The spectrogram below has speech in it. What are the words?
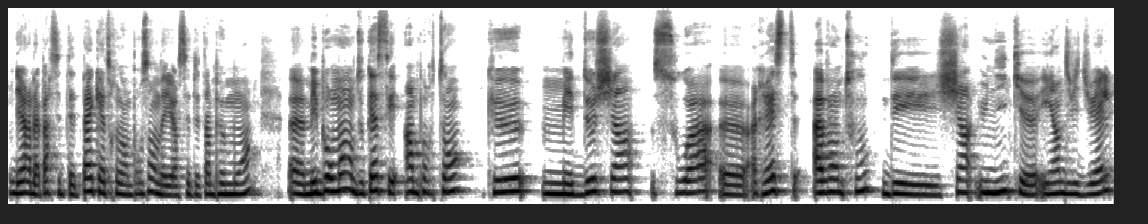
D'ailleurs, la part, c'est peut-être pas 80%, d'ailleurs, c'est peut-être un peu moins. Euh, mais pour moi, en tout cas, c'est important que mes deux chiens soient, restent avant tout des chiens uniques et individuels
